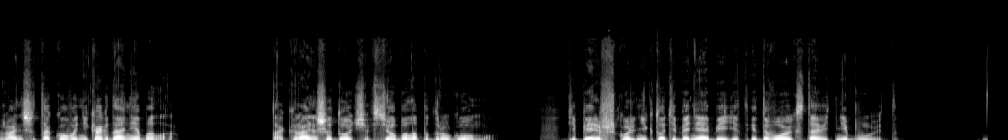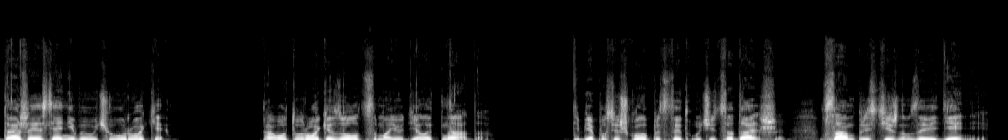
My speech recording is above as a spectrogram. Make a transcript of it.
Раньше такого никогда не было. Так раньше, дочь, все было по-другому. Теперь в школе никто тебя не обидит и двоек ставить не будет. Даже если я не выучу уроки? А вот уроки, золотце мое, делать надо. Тебе после школы предстоит учиться дальше, в самом престижном заведении.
